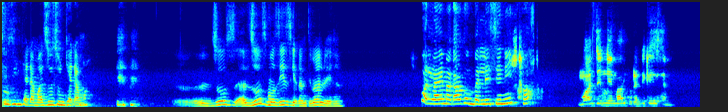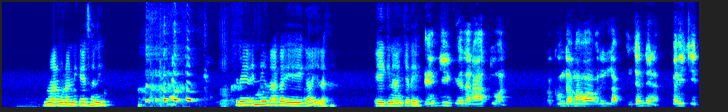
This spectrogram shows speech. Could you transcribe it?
Zuzun jada ma zuzun jada ma. Zuz zuz moziz jada timal we. Wallahi ma ka ko balle sini. Ma jinne mar ko rani san. Mar ko rani sani. Kre enni daga e gaira. E ginan jare. Enji ke da. Bakkumdama waa walillah hin jenneen bahiiciin.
